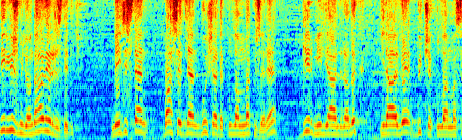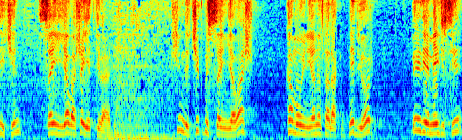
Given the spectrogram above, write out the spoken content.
bir 100 milyon daha veririz dedik. Meclisten bahsedilen bu işlerde kullanılmak üzere 1 milyar liralık ilave bütçe kullanması için Sayın Yavaş'a yetki verdik. Şimdi çıkmış Sayın Yavaş kamuoyunu yanıltarak ne diyor? Belediye meclisi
